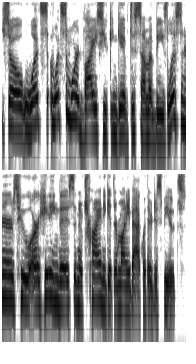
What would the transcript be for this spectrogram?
So what's what's some more advice you can give to some of these listeners who are hitting this and are trying to get their money back with their disputes?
